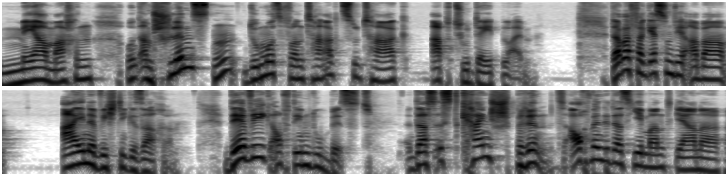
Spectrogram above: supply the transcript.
mehr machen und am schlimmsten, du musst von Tag zu Tag up-to-date bleiben. Dabei vergessen wir aber eine wichtige Sache. Der Weg, auf dem du bist, das ist kein Sprint, auch wenn dir das jemand gerne,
